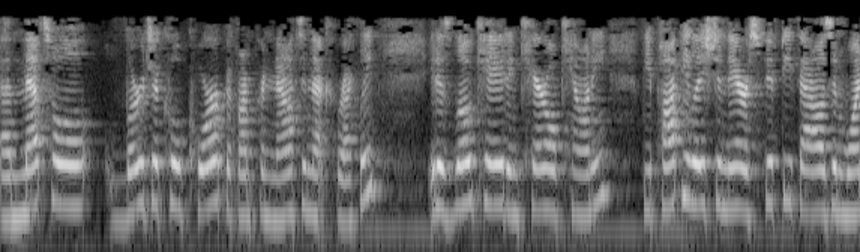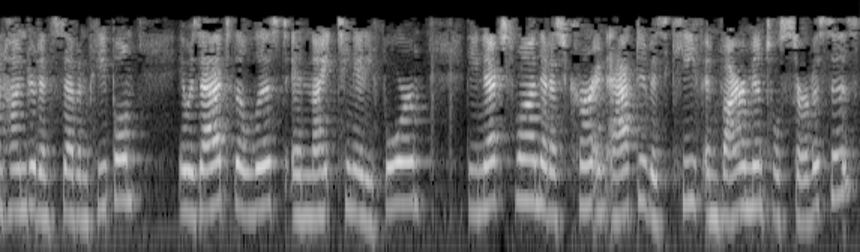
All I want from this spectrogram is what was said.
Metallurgical Corp, if I'm pronouncing that correctly. It is located in Carroll County. The population there is 50,107 people. It was added to the list in 1984. The next one that is current and active is Keefe Environmental Services.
